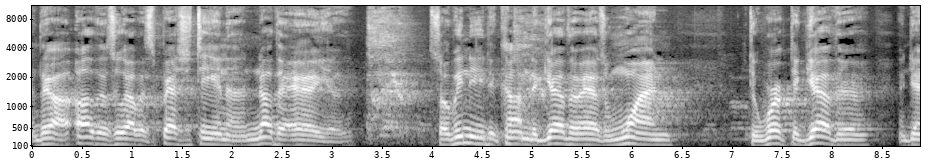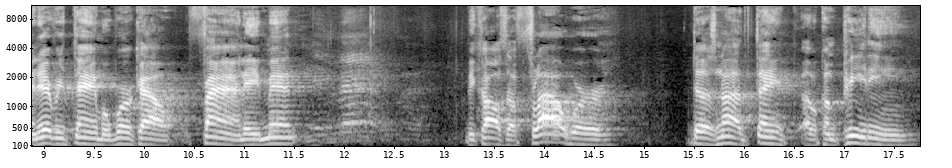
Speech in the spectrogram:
and there are others who have a specialty in another area. So we need to come together as one to work together, and then everything will work out fine. Amen. Because a flower does not think of competing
